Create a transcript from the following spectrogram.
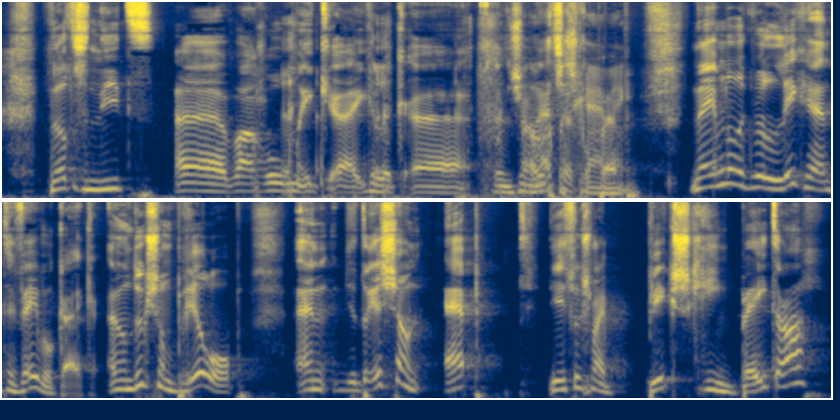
dat is niet eh, waarom ik eigenlijk eh, een zo'n headset op heb. Nee, omdat ik wil liggen en tv wil kijken. En dan doe ik zo'n bril op. En er is zo'n app, die heeft volgens mij Big Screen Beta.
